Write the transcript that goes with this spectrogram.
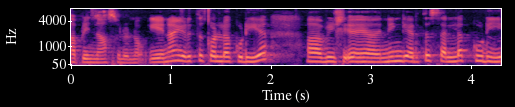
அப்படின்னு தான் சொல்லணும். ஏன்னா எடுத்துக்கொள்ளக்கூடிய விஷய நீங்கள் எடுத்து செல்லக்கூடிய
